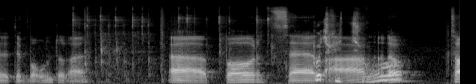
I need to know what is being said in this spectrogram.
je, to je bone, to ne. Uh, porcelán, Počkej, čo? ano. Co?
